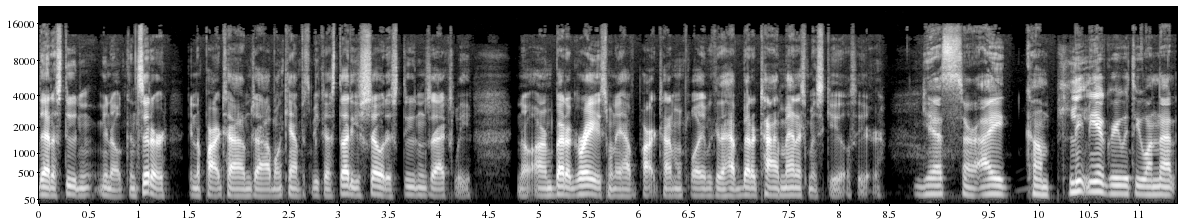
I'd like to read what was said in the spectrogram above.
that a student, you know, consider getting a part-time job on campus because studies show that students actually, you know, earn better grades when they have a part-time employment because they have better time management skills here. Yes, sir. I completely agree with you on that.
